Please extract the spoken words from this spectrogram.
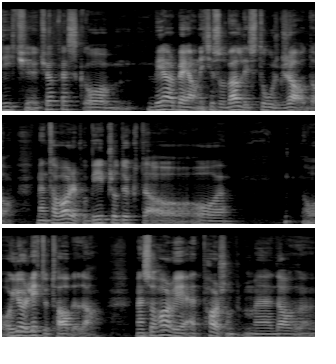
de kjøper fisk og bearbeider den ikke så veldig stor grad, da, men tar vare på biprodukter og, og, og, og, gjør litt ut av det. da. Men så har vi et par som eh, da eh,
